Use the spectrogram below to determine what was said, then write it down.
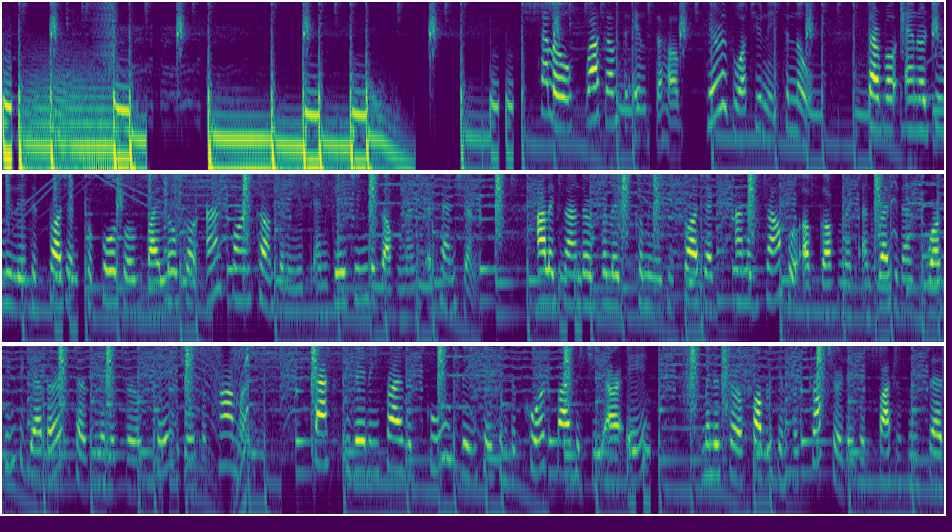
Hello, welcome to InstaHub. Here is what you need to know. Several energy-related project proposals by local and foreign companies engaging the government's attention. Alexander Village Community Project, an example of government and residents working together, says Minister of State Joseph Harmon. Tax evading private schools being taken to court by the GRA. Minister of Public Infrastructure David Patterson said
